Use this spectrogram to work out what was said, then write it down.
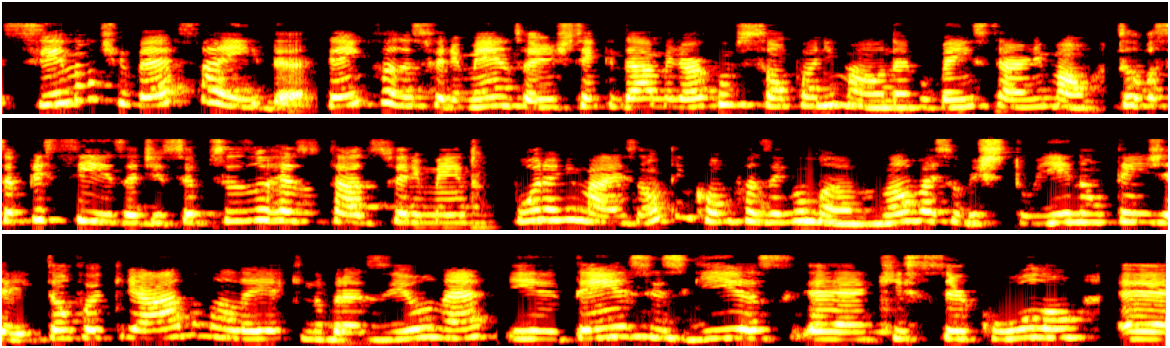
se não tiver saída, tem que fazer experimentos, a gente tem que dar a melhor condição para o animal, né? Para o bem-estar animal. Então você precisa disso, você precisa do resultado do experimento por animais. Não tem como fazer em humanos, não vai substituir, não tem jeito. Então foi criada uma lei aqui no Brasil, né? E tem esses guias é, que circulam é,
